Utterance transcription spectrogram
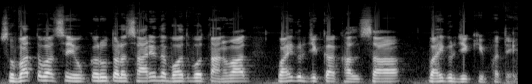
ਸੋ ਵੱਧ ਤੋਂ ਵੱਧ ਸਹਿਯੋਗ ਕਰੋ। ਤੁਹਾਡਾ ਸਾਰਿਆਂ ਦਾ ਬਹੁਤ ਬਹੁਤ ਧੰਨਵਾਦ। ਵਾਹਿਗੁਰੂ ਜੀ ਕਾ ਖਾਲਸਾ। ਵਾਹਿਗੁਰੂ ਜੀ ਕੀ ਫਤਿਹ।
